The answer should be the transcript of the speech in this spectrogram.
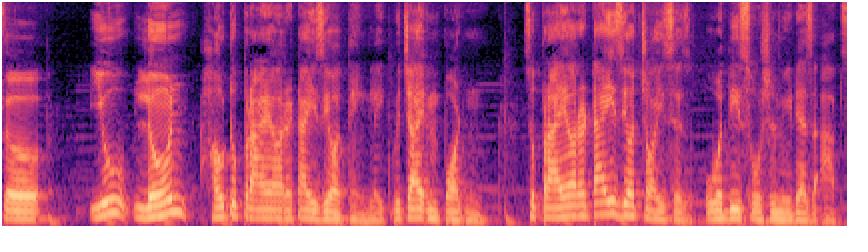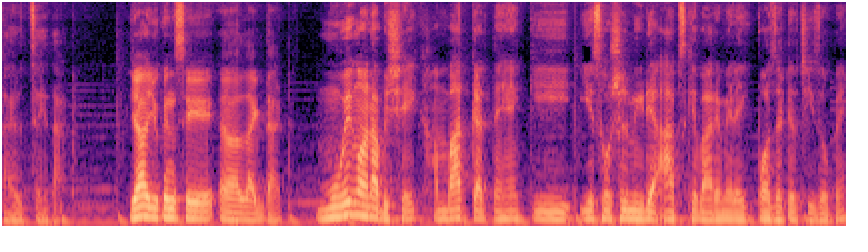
so you learn how to prioritize your thing like which are important so prioritize your choices over these social media's apps i would say that yeah you can say uh, like that Moving on Abhishek हम बात करते हैं कि ये सोशल मीडिया ऐप्स के बारे में लाइक पॉजिटिव चीज़ों पे।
